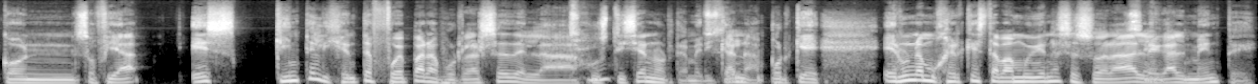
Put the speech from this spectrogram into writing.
con Sofía, es qué inteligente fue para burlarse de la Sí. justicia norteamericana, porque era una mujer que estaba muy bien asesorada Sí. legalmente.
